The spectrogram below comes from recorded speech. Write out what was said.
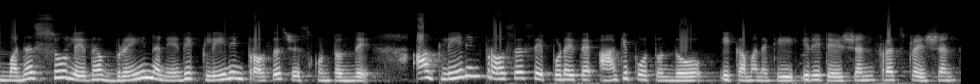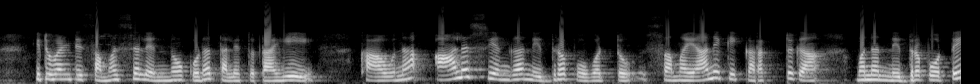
మనస్సు లేదా బ్రెయిన్ అనేది క్లీనింగ్ ప్రాసెస్ చేసుకుంటుంది. ఆ క్లీనింగ్ ప్రాసెస్ ఎప్పుడైతే ఆగిపోతుందో ఇక మనకి ఇరిటేషన్ ఫ్రస్ట్రేషన్ ఇటువంటి సమస్యలు ఎన్నో కూడా తలెత్తుతాయి. కావున ఆలస్యంగా నిద్రపోవద్దు సమయానికి కరెక్ట్గా మనం నిద్రపోతే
